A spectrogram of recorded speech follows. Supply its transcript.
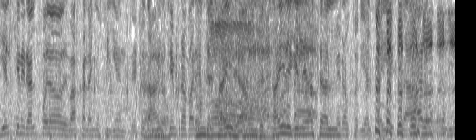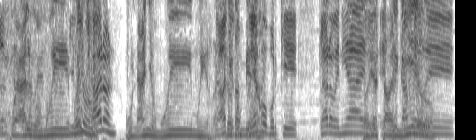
y el general fue dado de baja al año siguiente. Esto Claro. también siempre aparece. Un desaire, ¿ah? Un desaire que la le hace al- primera autoridad del país, claro. Fue algo muy... Y lo bueno, echaron. un año muy, muy Ya, raro qué también. complejo porque claro venía el- este el cambio miedo. de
